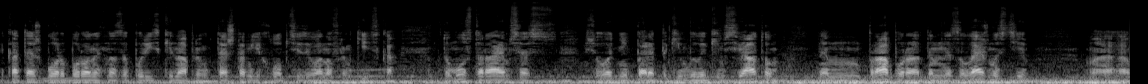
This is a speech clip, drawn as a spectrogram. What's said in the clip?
яка теж боронить на Запорізький напрямок. Теж там є хлопці з Івано-Франківська. Тому стараємося сьогодні перед таким великим святом, Днем прапора, Днем Незалежності, е,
